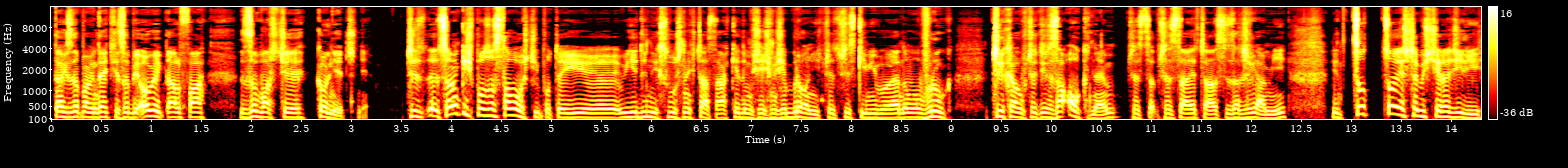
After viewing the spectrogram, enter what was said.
tak zapamiętajcie sobie obiekt alfa, zobaczcie koniecznie. Czy są jakieś pozostałości po tej e, jedynych słusznych czasach, kiedy musieliśmy się bronić przed wszystkimi, bo wiadomo, wróg czyhał przecież za oknem przez, przez cały czas, za drzwiami. Więc co, co jeszcze byście radzili?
